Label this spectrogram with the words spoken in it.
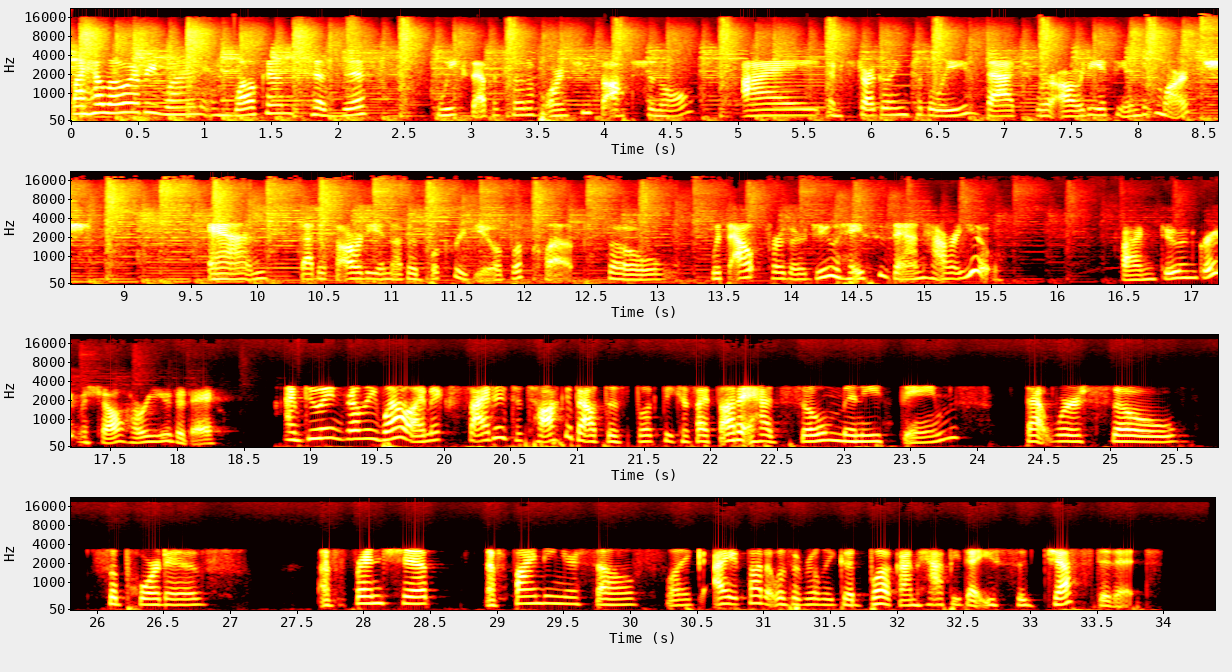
Why, hello everyone, and welcome to this week's episode of Orange Juice Optional. I am struggling to believe that we're already at the end of March and that it's already another book review, a book club. So, without further ado, hey Suzanne, how are you? I'm doing great, Michelle. How are you today? I'm doing really well. I'm excited to talk about this book because I thought it had so many themes that were so supportive of friendship, of finding yourself. Like, I thought it was a really good book. I'm happy that you suggested it.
